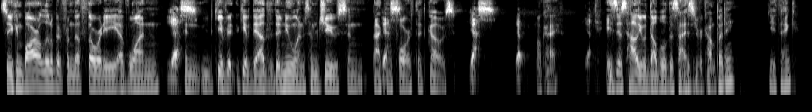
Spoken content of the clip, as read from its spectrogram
So you can borrow a little bit from the authority of one, yes, and give it give the other the new one some juice, and back yes. and forth it goes. Yes. Yep. Okay. Yeah. Is this how you'll double the size of your company? You think?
